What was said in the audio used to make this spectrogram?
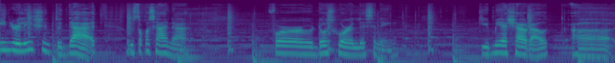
In relation to that, gusto ko sana for those who are listening, give me a shout out. Uh,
